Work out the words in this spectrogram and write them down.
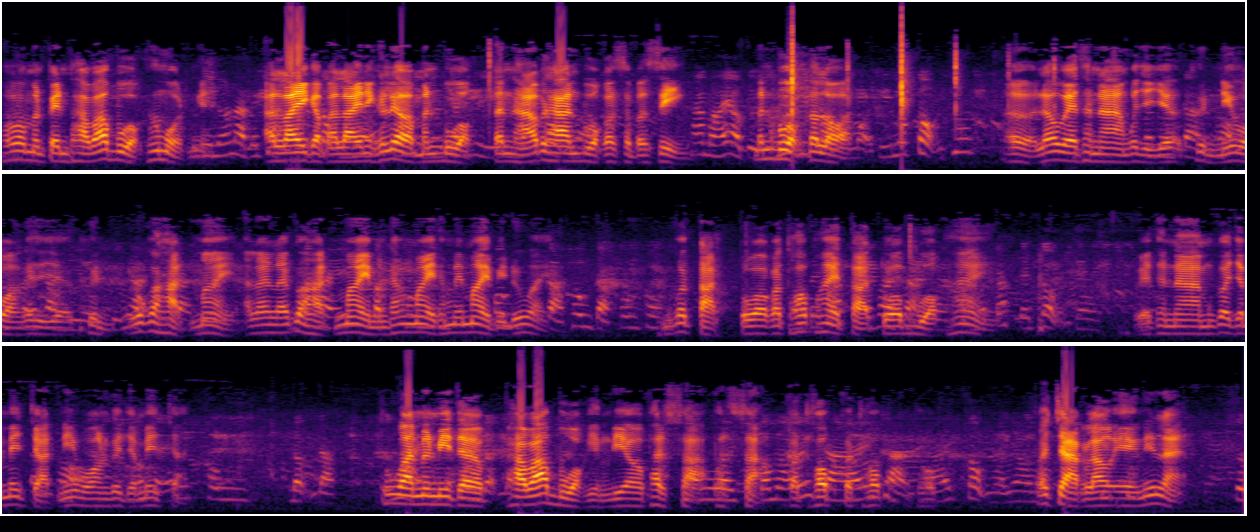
เพราะว่ามันเป็นภาวะบวกทั้งหมดไง Vì nó là cái อะไรกับ cộng อะไรนี่เขาเรียกว่ามันบวก cái gì ตัณหาประทานบวกกับสรรพสิ่ง hai máy ở từ Mình trong buộc đi tao lọt. cộng mọi thứ nó cộng trước เออ แล้วเวทนามนก็จะเยอะขึ้น นิวรณ์ก็จะเยอะขึ้นแล้วก็หัดไหมอะไรอะไรก็หัดไหมมันทั้งไหมทั้งไม่ไหมไปด้วย cả không cả không không มันก็ตัดตัวกระทบให้ตัดตัวบวกให้ cắt cái cộng thôi เวทนามันก็จะไม่จัดนิวรณ์ก็จะไม่จัด không đậm đặc ทุกวันมันมีแต่ภาวะบวกอย่างเดียวผัสสะผัสสะกระทบกระทบกระทบก็จากเราเองนี่แหละ từ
